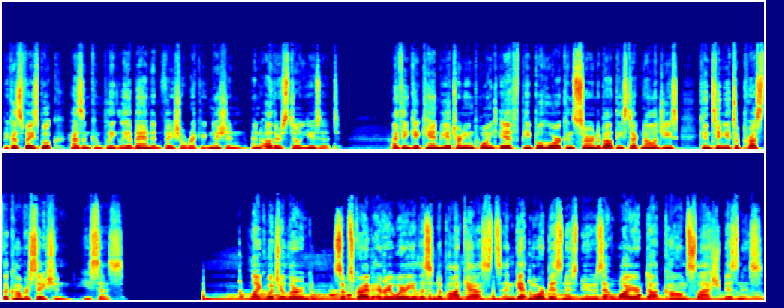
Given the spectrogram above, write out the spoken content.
because Facebook hasn't completely abandoned facial recognition and others still use it. I think it can be a turning point if people who are concerned about these technologies continue to press the conversation, he says. Like what you learned? Subscribe everywhere you listen to podcasts and get more business news at wired.com/business.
